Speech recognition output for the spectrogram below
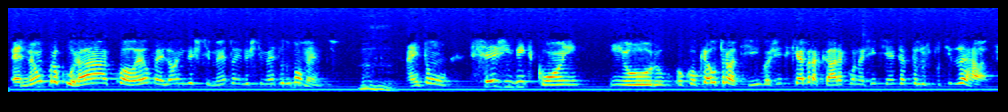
é não procurar qual é o melhor investimento, o investimento do momento. Uhum. Então, seja em Bitcoin, em ouro ou qualquer outro ativo, a gente quebra a cara quando a gente entra pelos motivos errados.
